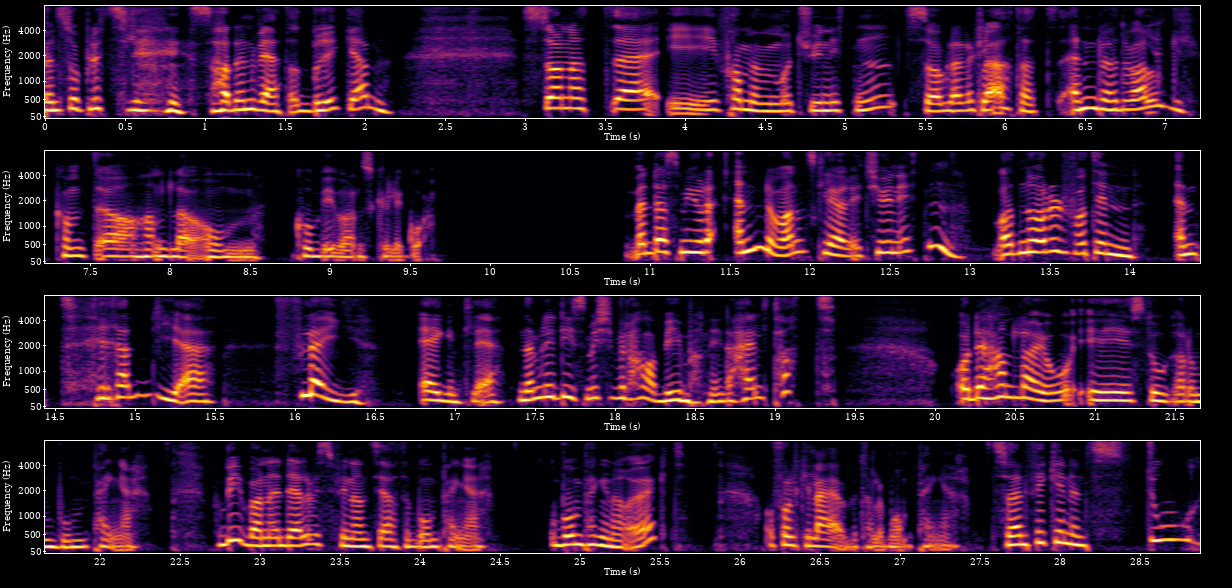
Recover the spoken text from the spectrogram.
men så plutselig så hadde en vedtatt Bryggen. Sånn at eh, i framover mot 2019 så ble det klart at enda et valg kom til å handle om hvor Bybanen skulle gå. Men det som gjorde det enda vanskeligere i 2019, var at nå hadde du fått inn en tredje fløy, egentlig, nemlig de som ikke vil ha Bybanen i det hele tatt. Og det handler jo i stor grad om bompenger. For Bybanen er delvis finansiert av bompenger. Og bompengene har økt, og folk er lei av å betale bompenger. Så en fikk inn en stor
